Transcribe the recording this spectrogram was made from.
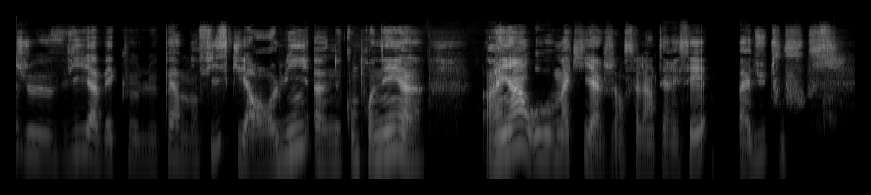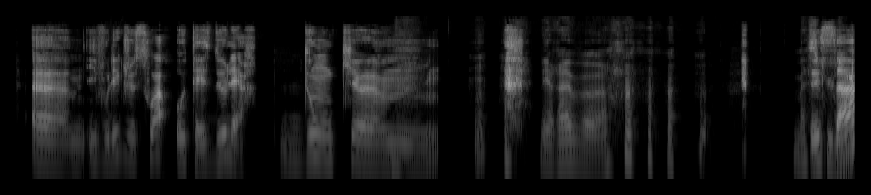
Je vis avec le père de mon fils qui, alors lui, euh, ne comprenait euh, rien au maquillage. Hein, ça l'intéressait pas du tout il voulait que je sois hôtesse de l'air. Donc. Les rêves masculins. C'est ça.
